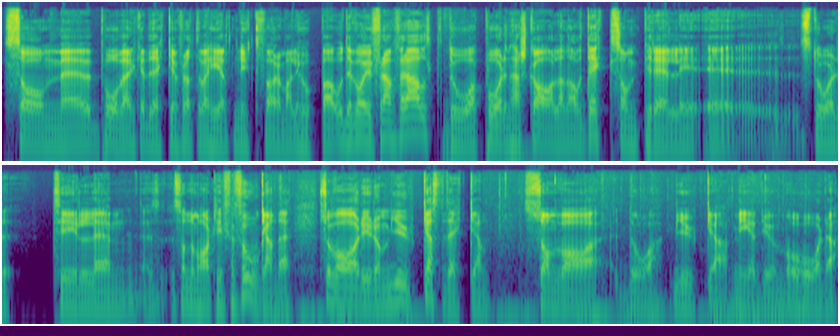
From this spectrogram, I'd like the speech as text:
som eh, påverkade däcken för att det var helt nytt för dem allihopa. Och det var ju framförallt då på den här skalan av däck som Pirelli eh, står till, eh, som de har till förfogande, så var det ju de mjukaste däcken som var då mjuka, medium och hårda.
